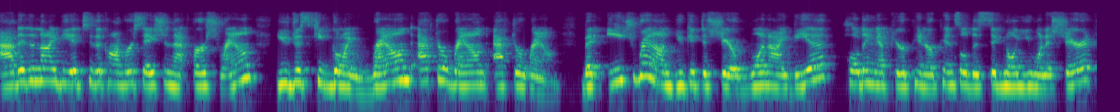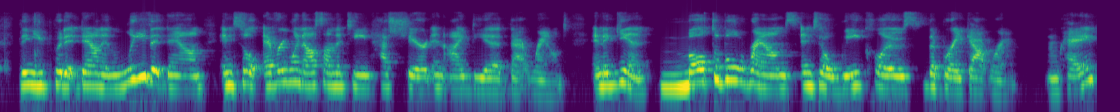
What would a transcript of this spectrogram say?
added an idea to the conversation that first round, you just keep going round after round after round. But each round you get to share one idea, holding up your pen or pencil to signal you want to share it. Then you put it down and leave it down until everyone else on the team has shared an idea that round. And again, multiple rounds until we close the breakout room. Okay.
